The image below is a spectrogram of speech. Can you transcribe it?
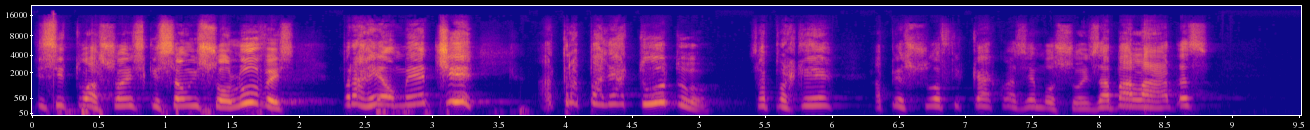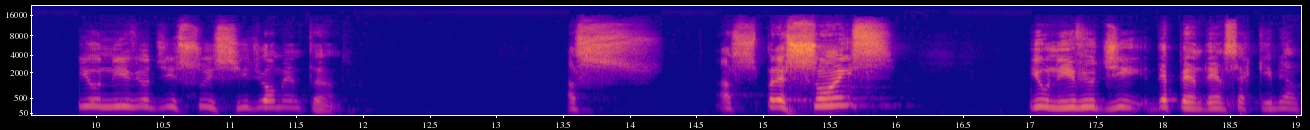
de situações que são insolúveis para realmente atrapalhar tudo. Sabe por quê? A pessoa ficar com as emoções abaladas e o nível de suicídio aumentando. As, as pressões e o nível de dependência química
